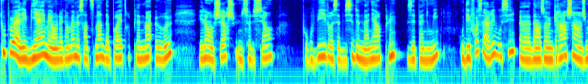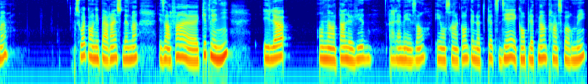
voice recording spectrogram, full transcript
tout peut aller bien, mais on a quand même un sentiment de ne pas être pleinement heureux. Et là, on cherche une solution pour vivre cette vie-ci d'une manière plus épanouie. Ou des fois, ça arrive aussi euh, dans un grand changement. Soit qu'on est parent, soudainement, les enfants euh, quittent le nid, et là, on entend le vide à la maison et on se rend compte que notre quotidien est complètement transformé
